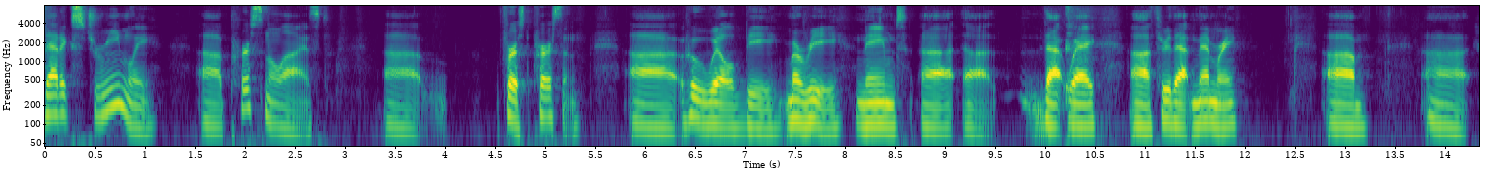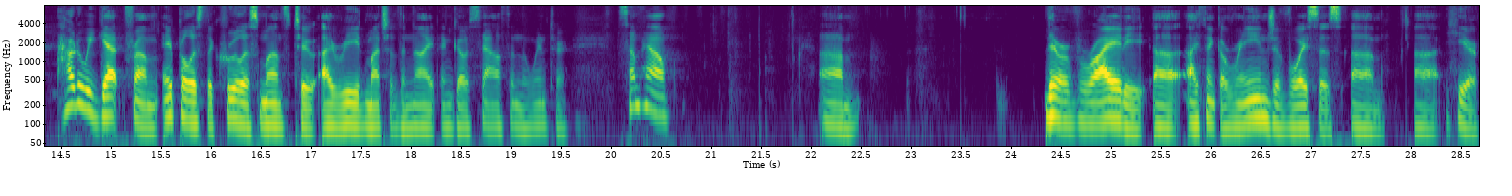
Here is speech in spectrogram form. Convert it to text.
that extremely uh, personalized uh, first person uh, who will be Marie, named uh, uh, that way uh, through that memory. Um, how do we get from April is the cruelest month to I read much of the night and go south in the winter? Somehow, um, there are a variety, uh, I think a range of voices um, uh, here,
